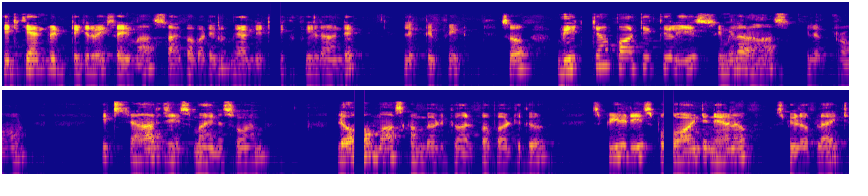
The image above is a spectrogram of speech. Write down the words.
It can be detected by same as alpha particle, magnetic field and electric field. So beta particle is similar as electron. Its charge is minus 1 low mass compared to alpha particle. Speed is 0.9 of speed of light.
